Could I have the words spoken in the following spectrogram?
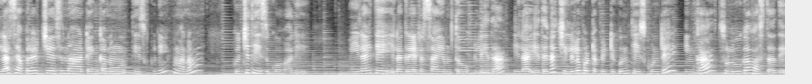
ఇలా సెపరేట్ చేసిన టెంకను తీసుకుని మనం గుజ్జు తీసుకోవాలి. వీలైతే ఇలా గ్రేటర్ సాయంతో లేదా ఇలా ఏదైనా చిల్లుల బుట్ట పెట్టుకుని తీసుకుంటే ఇంకా సులువుగా వస్తుంది.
